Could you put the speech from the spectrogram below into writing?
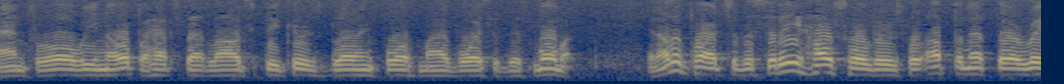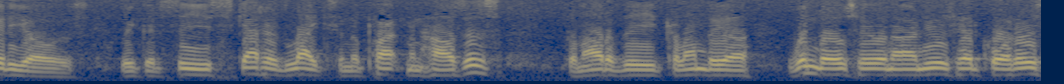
and for all we know, perhaps that loudspeaker is blowing forth my voice at this moment. In other parts of the city, householders were up and at their radios. We could see scattered lights in apartment houses. From out of the Columbia windows here in our news headquarters,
